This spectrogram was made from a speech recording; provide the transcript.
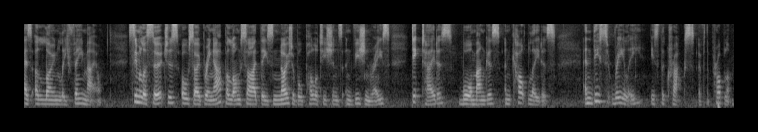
as a lonely female. Similar searches also bring up, alongside these notable politicians and visionaries, dictators, warmongers, and cult leaders. And this really is the crux of the problem.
